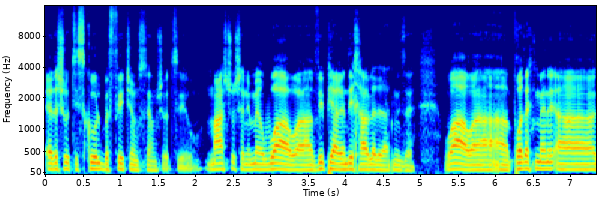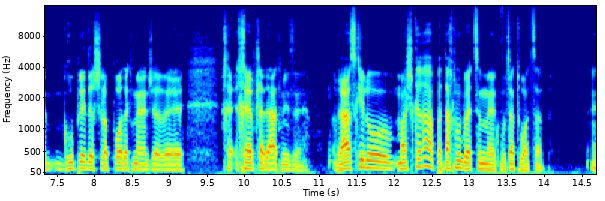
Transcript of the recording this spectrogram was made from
איזשהו תסכול בפיצ'ר מסוים שהוציאו. משהו שאני אומר, וואו, ה-VP R&D חייב לדעת מזה. וואו, ה product manager, ה group leader של ה product manager אה, חייבת לדעת מזה. ואז כאילו, מה שקרה, פתחנו בעצם אה, קבוצת וואטסאפ, אה,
